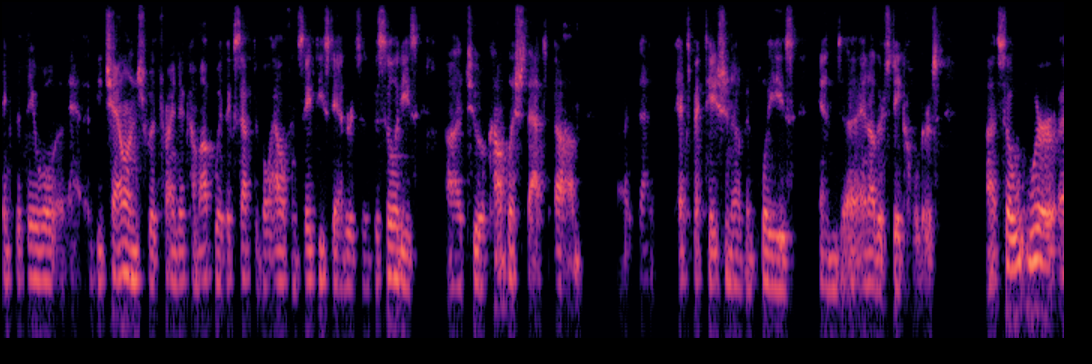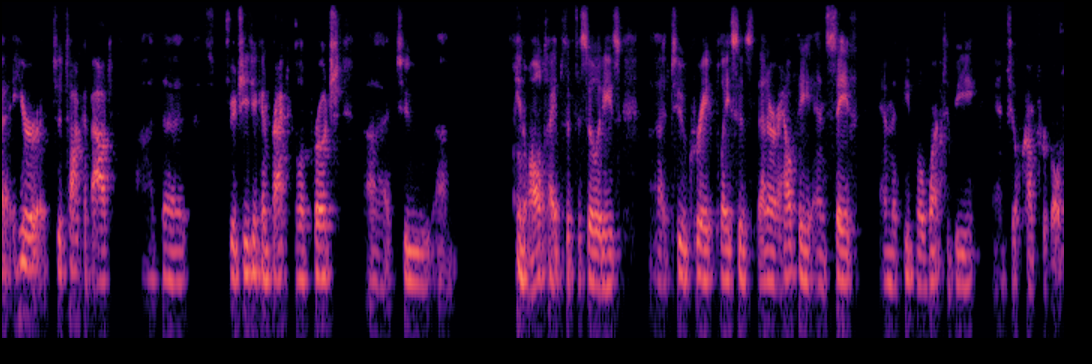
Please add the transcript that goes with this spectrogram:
think that they will be challenged with trying to come up with acceptable health and safety standards and facilities uh, to accomplish that um, uh, that expectation of employees and uh, and other stakeholders. Uh, so we're uh, here to talk about the strategic and practical approach to um, in all types of facilities to create places that are healthy and safe and that people want to be and feel comfortable.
